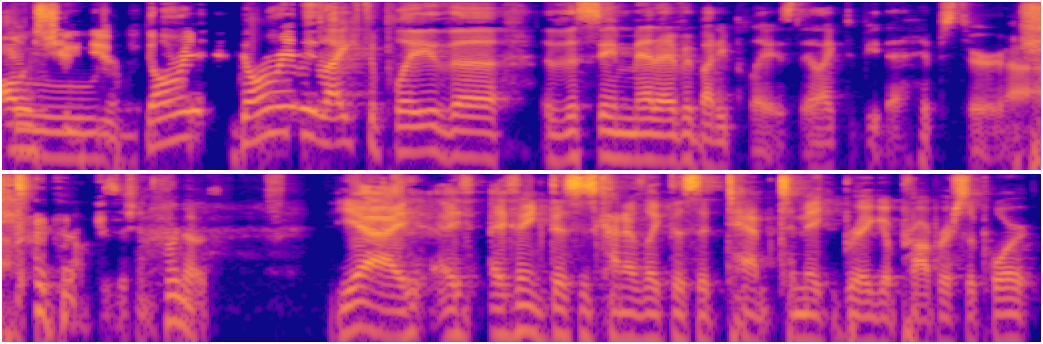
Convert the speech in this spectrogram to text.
always Chengdu. Don't re- don't really like to play the the same meta everybody plays. They like to be the hipster uh, composition. Who knows? Yeah, I, I, I think this is kind of like this attempt to make Brig a proper support.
